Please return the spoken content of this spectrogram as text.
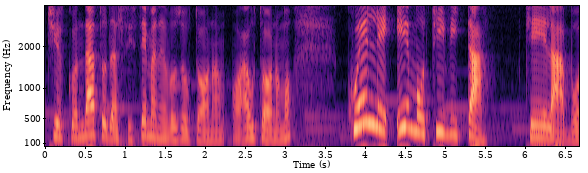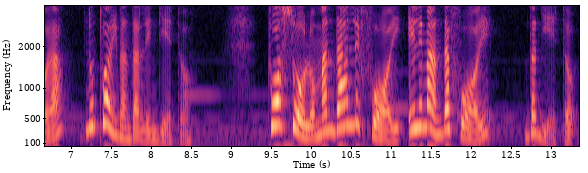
circondato dal sistema nervoso autonomo, autonomo quelle emotività che elabora non può rimandarle indietro, può solo mandarle fuori e le manda fuori da dietro,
